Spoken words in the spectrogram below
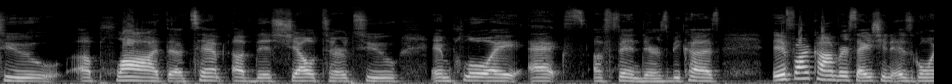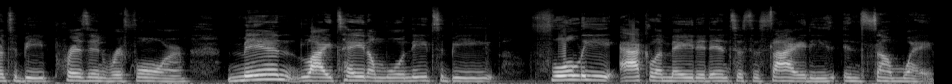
to applaud the attempt of this shelter to employ ex offenders because if our conversation is going to be prison reform, men like Tatum will need to be fully acclimated into society in some way.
